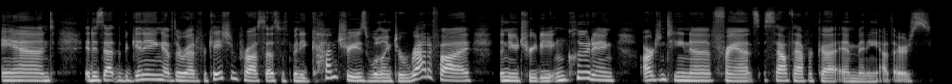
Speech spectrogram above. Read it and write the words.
And it is at the beginning of the ratification process with many countries willing to ratify the new treaty, including Argentina, France, South Africa, and many others.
